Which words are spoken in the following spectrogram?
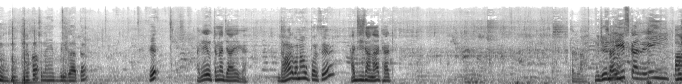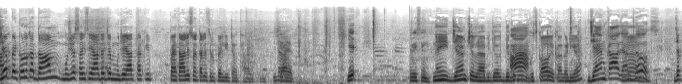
कुछ नहीं बिलगाता। ए अरे उतना जाएगा। धार बना ऊपर से। हट जी जाना हट। हट मुझे ना सही कर रे मुझे पेट्रोल का दाम मुझे सही से याद है जब मुझे याद था कि पैंतालीस पैंतालीस रुपए लीटर था शायद। ये नहीं जैम चल रहा है अभी देखो हाँ। घुसकाओ एक गड़िया जैम का जानते हो। जब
